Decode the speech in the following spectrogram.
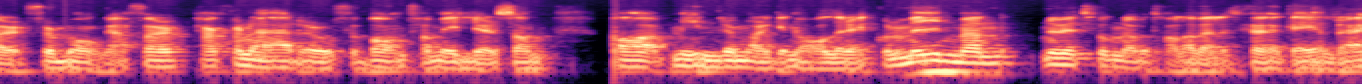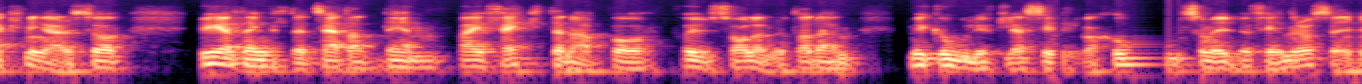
för, för många, för pensionärer och för barnfamiljer som har mindre marginaler i ekonomin men nu är tvungna att betala väldigt höga elräkningar. Så det är helt enkelt ett sätt att dämpa effekterna på, på hushållen av den mycket olyckliga situation som vi befinner oss i.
